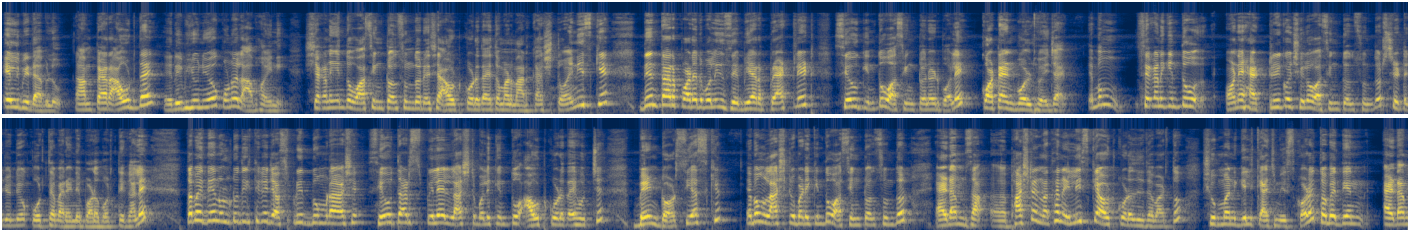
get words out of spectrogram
এলবিডাব্লিউ। আম্পায়ার আউট দেয় রিভিউ নিয়েও কোনো লাভ হয়নি। সেখানে কিন্তু ওয়াশিংটন সুন্দর এসে আউট করে দেয় তোমার মার্কাস টয়নিসকে। দেন তার পরের বলি জেভিয়ার ব্র্যাটলেট, সেও কিন্তু ওয়াশিংটনের বলে কট অ্যান্ড বোল্ড হয়ে যায়। এবং সেখানে কিন্তু অনেক হ্যাট্রিকও ছিল ওয়াশিংটন সুন্দর, সেটা যদিও করতে পারেনি পরবর্তীকালে। তবে দেন উল্টো দিক থেকে জসপ্রীত বুমরা আসে, সেও তার স্পেলের লাস্ট বলে কিন্তু আউট করে দেয় হচ্ছে বেন ডরসিয়াসকে এবং লাস্ট ওভারে কিন্তু ওয়াশিংটন সুন্দর অ্যাডাম ফার্স্টে নাথান এলিসকে আউট করে দিতে পারতো, শুভমান গিল ক্যাচ মিস করে। তবে দেন অ্যাডাম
